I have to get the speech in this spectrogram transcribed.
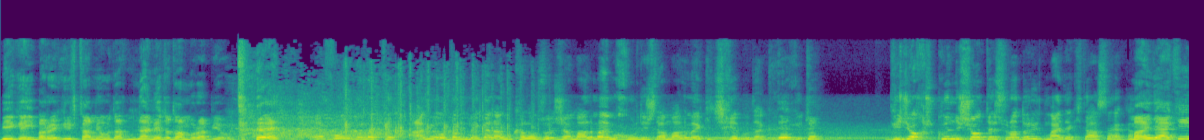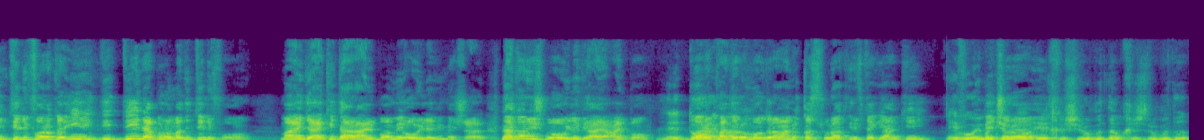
بیگایی برای گرفتن میامدم نمی‌دادم مربی آورد وای ما که همی آدم میگن همون کلانسازش هم معلومه همین خوردش هم معلومه که چی بوده. تو گیجاخش کن نشان ته صورت دارید؟ مایدکی تا هسته نکن مایدکی این تلفن تو این دی نبر اومد این تلفن. Майдаки дар албоми оилавӣ мешавад. Надониш мо оилави албом? Бара падару модарам ҳамин қад сурат гирифтагиам ки? Бечорохушрӯ будам хушрӯ будам.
